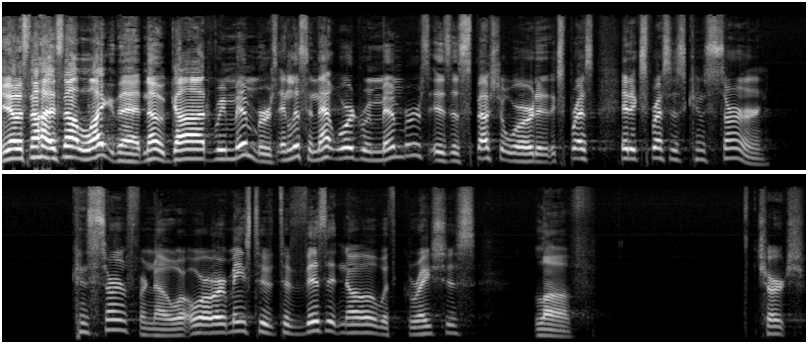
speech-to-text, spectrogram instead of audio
You know, it's not, it's not like that. No, God remembers. And listen, that word remembers is a special word. It, express, it expresses concern. Concern for Noah, or it means to, to visit Noah with gracious love. Church,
